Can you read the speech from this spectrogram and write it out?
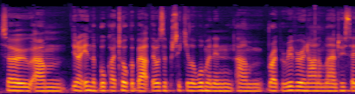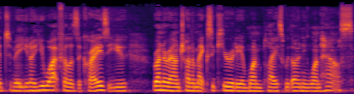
So, um, you know, in the book, I talk about there was a particular woman in um, Roper River in Arnhem Land who said to me, You know, you white fellas are crazy. You run around trying to make security in one place with owning one house,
